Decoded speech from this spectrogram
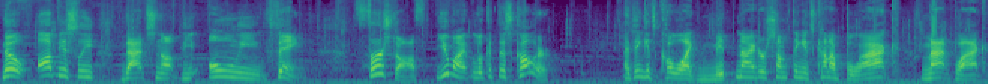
No, obviously that's not the only thing. First off, you might look at this color. I think it's called like midnight or something. It's kind of black, matte black,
